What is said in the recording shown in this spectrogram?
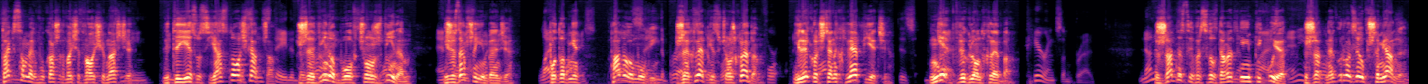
tak samo jak w Łukasza 22:18, gdy Jezus jasno oświadcza, że wino było wciąż winem i że zawsze nim będzie, podobnie Paweł mówi, że chleb jest wciąż chlebem. Ilekroć ten chleb jecie, nie wygląd chleba. Żadne z tych wersetów nawet nie implikuje żadnego rodzaju przemiany,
